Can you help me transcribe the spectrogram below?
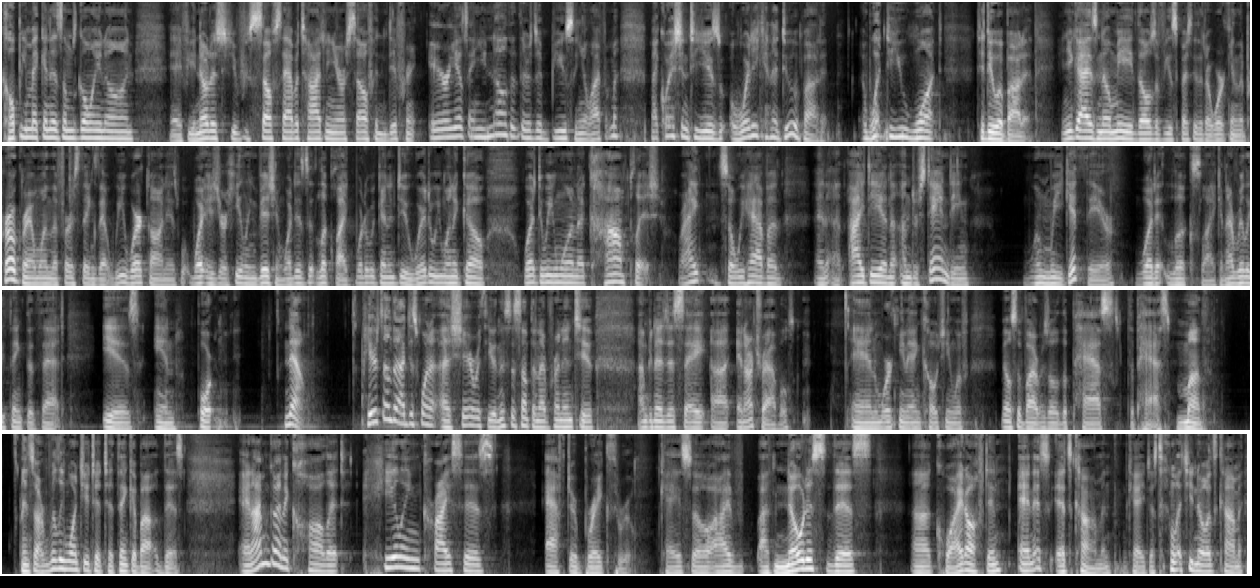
coping mechanisms going on. If you notice you're self sabotaging yourself in different areas and you know that there's abuse in your life, my, my question to you is what are you going to do about it? What do you want to do about it? And you guys know me, those of you especially that are working in the program, one of the first things that we work on is what is your healing vision? What does it look like? What are we going to do? Where do we want to go? What do we want to accomplish? Right? So we have a, an, an idea and an understanding when we get there what it looks like. And I really think that that is important. Now, here's something I just want to uh, share with you, and this is something I've run into. I'm going to just say uh, in our travels and working and coaching with male survivors over the past the past month, and so I really want you to to think about this, and I'm going to call it healing crisis after breakthrough. Okay, so I've I've noticed this uh, quite often, and it's it's common. Okay, just to let you know, it's common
